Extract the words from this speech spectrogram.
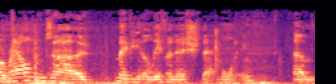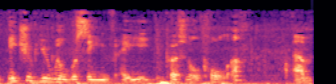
around uh, maybe 11ish that morning, um, each of you will receive a personal caller. Um,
